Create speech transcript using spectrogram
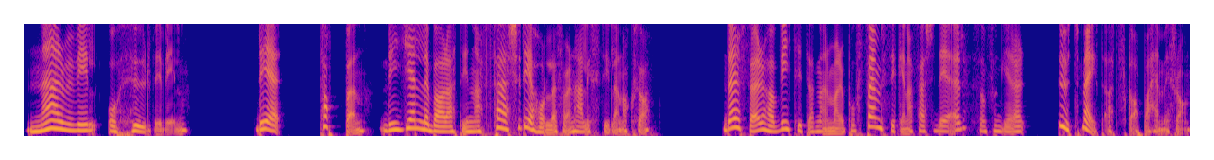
när vi vill och hur vi vill. Det är toppen. Det gäller bara att din affärsidé håller för den här livsstilen också. Därför har vi tittat närmare på fem stycken affärsidéer som fungerar utmärkt att skapa hemifrån.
